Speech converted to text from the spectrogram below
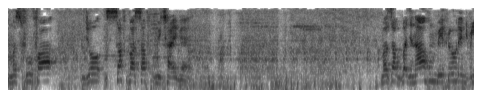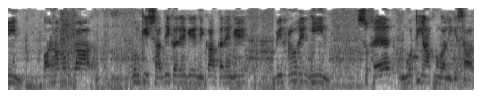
مصفوفہ جو صف بہ صف بچھائے گئے۔ مذہب بجنا ہوں بحور عین اور ہم ان کا ان کی شادی کریں گے، نکاح کریں گے۔ بحور عین سفید موٹی آنکھوں والی کے ساتھ۔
